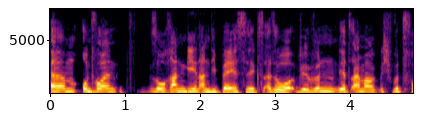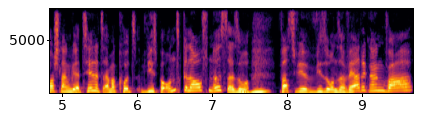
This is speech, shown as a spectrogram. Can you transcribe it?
ähm, und wollen so rangehen an die Basics. Also wir würden jetzt einmal, ich würde vorschlagen, wir erzählen jetzt einmal kurz, wie es bei uns gelaufen ist, also was wir, wie so unser Werdegang war.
